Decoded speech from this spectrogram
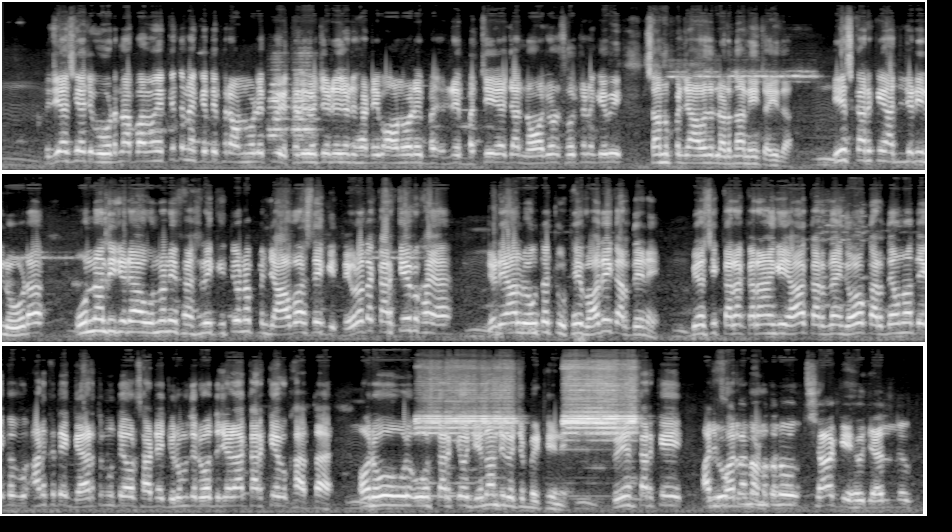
ਤੇ ਜੇ ਅਸੀਂ ਅੱਜ ਵੋਟ ਨਾ ਪਾਵਾਂਗੇ ਕਿਤੇ ਨਾ ਕਿਤੇ ਫਿਰ ਆਉਣ ਵਾਲੇ ਭਵਿੱਖ ਦੇ ਵਿੱਚ ਜਿਹੜੇ ਜਿਹੜੇ ਸਾਡੇ ਆਉਣ ਵਾਲੇ ਬ- ਜਿਹੜੇ ਬੱਚੇ ਆ ਜਾਂ ਨੌਜਵਾਨ ਸੋਚਣਗੇ ਵੀ ਸਾਨੂੰ ਪੰਜਾਬ ਦੇ ਲੜਨਾ ਨਹੀਂ ਚਾਹੀਦਾ। ਇਸ ਕਰਕੇ ਅੱਜ ਜਿਹੜੀ ਲੋੜ ਆ ਉਹਨਾਂ ਦੀ ਜਿਹੜਾ ਉਹਨਾਂ ਨੇ ਫੈਸਲੇ ਕੀਤੇ ਉਹਨਾਂ ਪੰਜਾਬ ਵਾਸਤੇ ਕੀਤੇ। ਉਹਨਾਂ ਤਾਂ ਕਰਕੇ ਵਿਖਾਇਆ। ਜਿਹੜੇ ਆ ਲੋਕ ਤਾਂ ਝੂਠੇ ਵਾਅਦੇ ਕਰਦੇ ਨੇ ਵੀ ਅਸੀਂ ਕਰਾ ਕਰਾਂਗੇ ਆਹ ਕਰ ਦਾਂਗੇ ਉਹ ਕਰ ਦਿਆਂ। ਉਹਨਾਂ ਦੇ ਇੱਕ ਅਣਖ ਤੇ ਗੈਰਤ ਨੂੰ ਤੇ ਔਰ ਸਾਡੇ ਜ਼ੁਲਮ ਦੇ ਵਿਰੁੱਧ ਜਿਹੜਾ ਕਰਕੇ ਵਿਖਾਤਾ। ਔਰ ਉਹ ਉਸ ਕਰਕੇ ਉਹ ਜੇਲ੍ਹਾਂ ਦੇ ਵਿੱਚ ਬੈਠੇ ਨੇ। ਇਸ ਕਰਕੇ ਅੱਜ ਦਾ ਮਤਲਬ ਉਤਸ਼ਾਹ ਕਿਹੋ ਜਿਹਾ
